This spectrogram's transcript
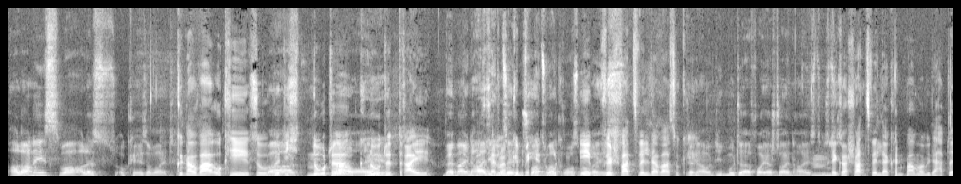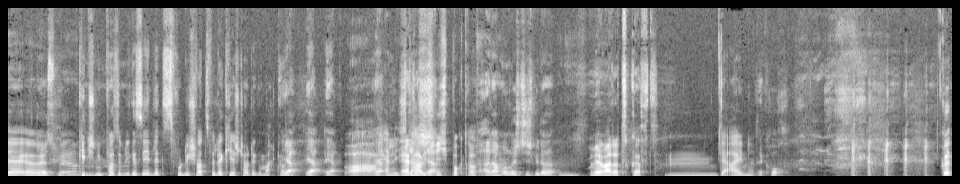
Alanis war alles okay soweit. Genau, war okay. So War- würde ich Note, war okay. Note 3. Wenn man in Ja, Heiligenzell dann im Schwarzwald groß Eben, war, für ist, Schwarzwälder war es okay. genau, und die Mutter Feuerstein heißt. Mm, lecker Schwarzwälder. Könnten wir auch mal wieder. Habt ihr äh. Kitchen Impossible gesehen letztes, wo die Schwarzwälder Kirschtorte gemacht haben? Ja, ja, ja. Oh, Ja, herrlich. ehrlich, Da habe ich ja. richtig Bock drauf. Ja, da haben wir richtig wieder mm, Wer war da zu Gast? Mm, der eine. der Koch. Gut,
